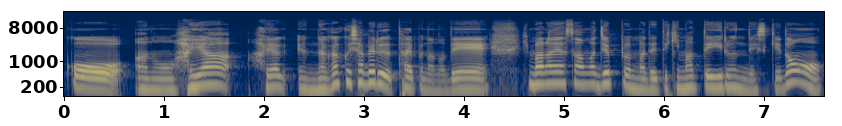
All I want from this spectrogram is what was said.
構、あの、早、早長く喋るタイプなのでヒマラヤさんは10分までって決まっているんですけど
